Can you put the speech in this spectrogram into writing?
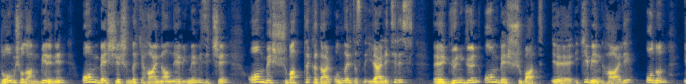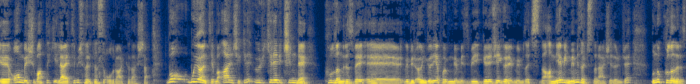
doğmuş olan birinin 15 yaşındaki halini anlayabilmemiz için 15 Şubat'ta kadar onun haritasını ilerletiriz e, gün gün 15 Şubat e, 2000 hali onun 15 e, Şubat'taki ilerletilmiş haritası olur arkadaşlar. Bu bu yöntemi aynı şekilde ülkeler için de kullanırız ve e, ve bir öngörü yapabilmemiz, bir geleceği görebilmemiz açısından, anlayabilmemiz açısından her şeyden önce bunu kullanırız.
